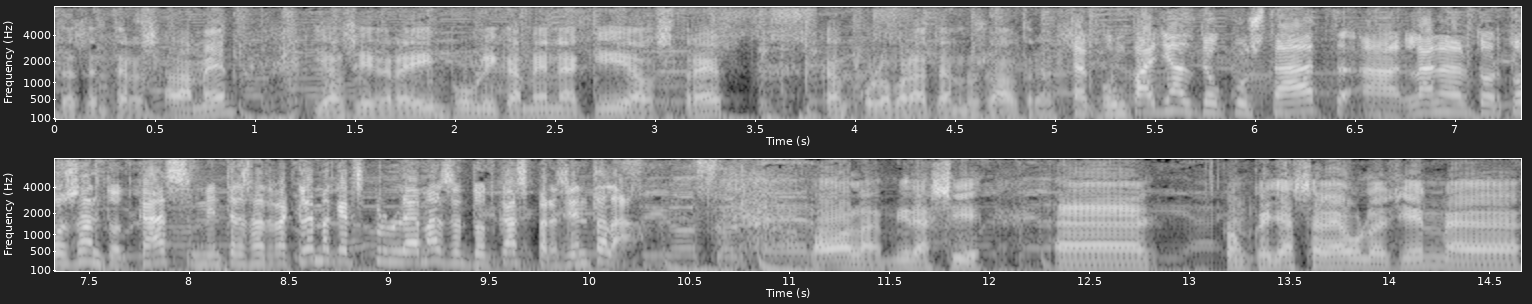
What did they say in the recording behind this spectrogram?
desinteressadament, i els agraïm públicament aquí els tres que han col·laborat amb nosaltres. T'acompanya al teu costat eh, l'Anna del Tortosa, en tot cas, mentre et reclem aquests problemes, en tot cas, presenta-la. Hola, mira, sí, eh, com que ja sabeu la gent, eh,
